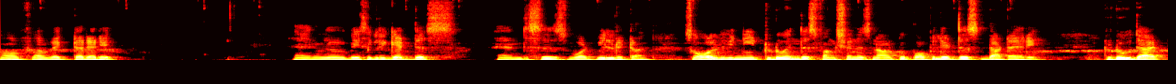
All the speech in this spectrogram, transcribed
of a vector array. And we'll basically get this and this is what we'll return. So all we need to do in this function is now to populate this data array. To do that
